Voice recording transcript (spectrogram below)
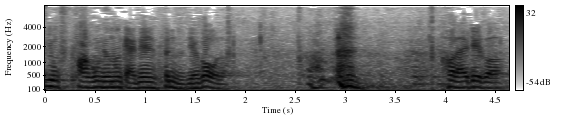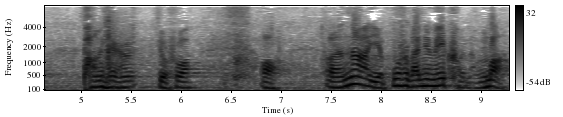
用发功就能改变分子结构的。”啊，后来这个庞先生就说：“哦，呃，那也不是完全没可能吧？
